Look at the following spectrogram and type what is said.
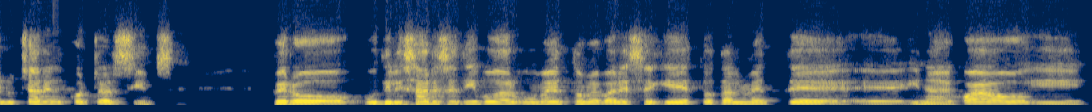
luchar en contra del SIMS. Pero utilizar ese tipo de argumentos me parece que es totalmente eh, inadecuado y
